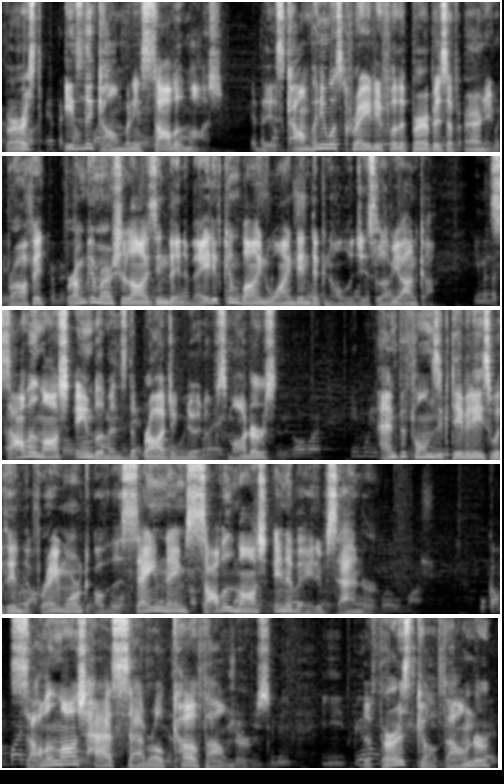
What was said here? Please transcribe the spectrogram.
First, it's the company SovElMash. This company was created for the purpose of earning profit from commercializing the innovative combined winding technology Slavyanka. SovElMash implements the project Duyunov's Motors and performs activities within the framework of the same name SovElMash Innovative Center. SovElMash has several co-founders. The first co-founder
